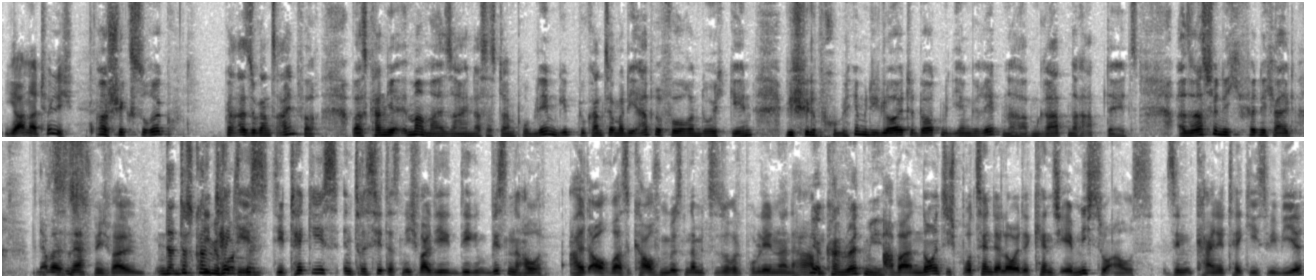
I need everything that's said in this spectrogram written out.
Ja, natürlich. Ah, schickst zurück. Also ganz einfach. Aber es kann ja immer mal sein, dass es da ein Problem gibt. Du kannst ja mal die Apple-Foren durchgehen, wie viele Probleme die Leute dort mit ihren Geräten haben, gerade nach Updates. Also das finde ich, finde ich halt. Ja, aber das, das nervt mich, weil ja, die, Techies, vorstellen. die Techies interessiert das nicht, weil die, die wissen halt auch, was sie kaufen müssen, damit sie so Probleme dann haben. Ja, kein Redmi. Aber 90% der Leute kennen sich eben nicht so aus, sind keine Techies wie wir.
